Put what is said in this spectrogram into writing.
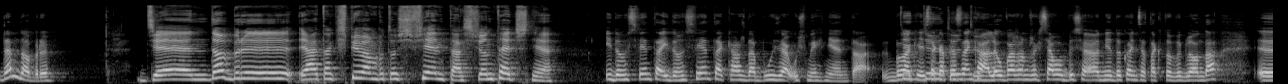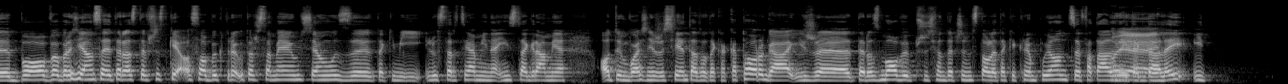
Dzień dobry. Dzień dobry. Ja tak śpiewam, bo to święta, świątecznie. Idą święta, idą święta, każda buzia uśmiechnięta. Była kiedyś taka piosenka, ale uważam, że chciałoby się, a nie do końca tak to wygląda, y, bo wyobraziłam sobie teraz te wszystkie osoby, które utożsamiają się z takimi ilustracjami na Instagramie o tym właśnie, że święta to taka katorga i że te rozmowy przy świątecznym stole takie krępujące, fatalne Ojej. i tak dalej. I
